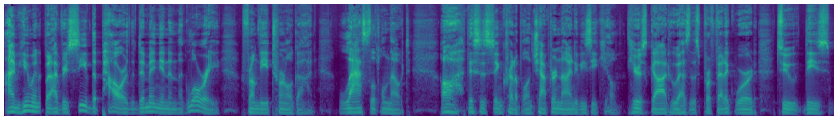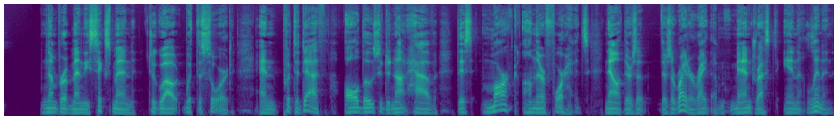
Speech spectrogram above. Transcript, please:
I'm human, but I've received the power, the dominion, and the glory from the eternal God. Last little note. Ah, oh, this is incredible. In chapter 9 of Ezekiel, here's God who has this prophetic word to these number of men, these six men, to go out with the sword and put to death all those who do not have this mark on their foreheads. Now, there's a there's a writer, right? A man dressed in linen.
